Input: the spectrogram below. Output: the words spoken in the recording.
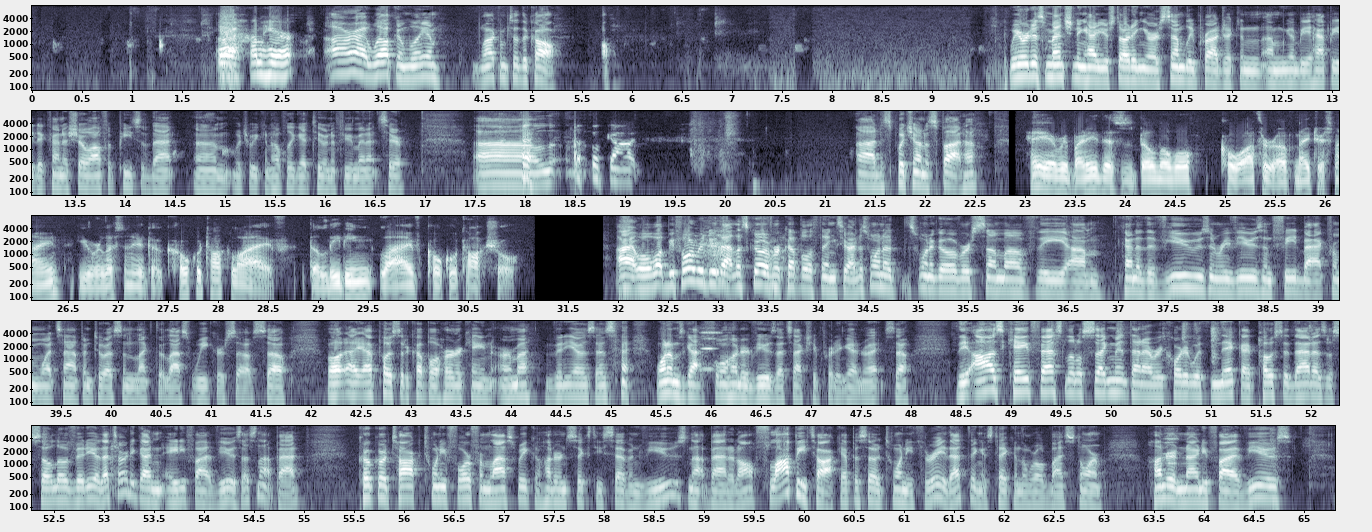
Yeah, I'm here. All right, welcome, William. Welcome to the call. We were just mentioning how you're starting your assembly project, and I'm going to be happy to kind of show off a piece of that, um, which we can hopefully get to in a few minutes here. Uh, Oh God. uh, just put you on the spot, huh? Hey everybody, this is Bill Noble, co-author of NitrOS-9. You are listening to Coco Talk Live, the leading live Coco Talk show. All right. Well, what before we do that, let's go over a couple of things here. I just want to just want to go over some of the um, kind of the views and reviews and feedback from what's happened to us in like the last week or so. So, well, I, I've posted a couple of Hurricane Irma videos. Those, one of them's got 400 views. That's actually pretty good, right? So, the OzKFest little segment that I recorded with Nick, I posted that as a solo video. That's already gotten 85 views. That's not bad. Coco Talk 24 from last week, 167 views. Not bad at all. Floppy Talk, episode 23. That thing has taken the world by storm. 195 views.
